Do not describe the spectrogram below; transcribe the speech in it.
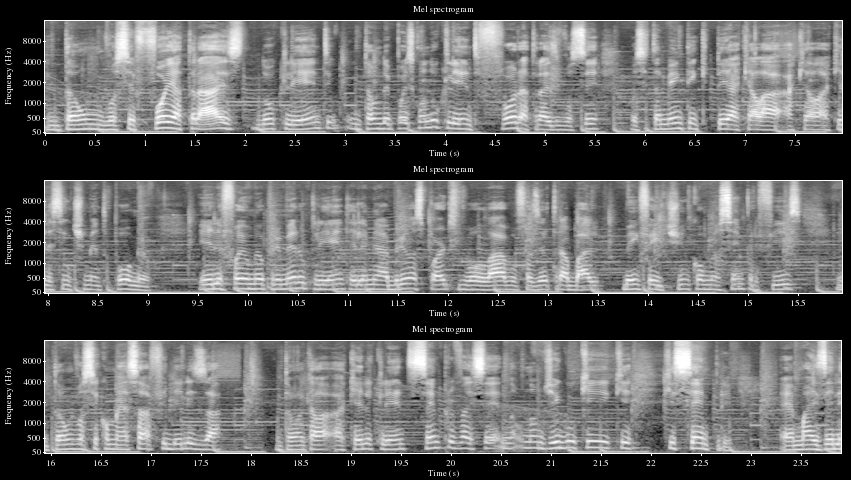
Então você foi atrás do cliente, então depois quando o cliente for atrás de você, você também tem que ter aquela, aquela, aquele sentimento, pô meu, ele foi o meu primeiro cliente, ele me abriu as portas, vou lá, vou fazer o trabalho bem feitinho, como eu sempre fiz. Então você começa a fidelizar. Então aquela, aquele cliente sempre vai ser, não, não digo que, que, que sempre, é, mas ele,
